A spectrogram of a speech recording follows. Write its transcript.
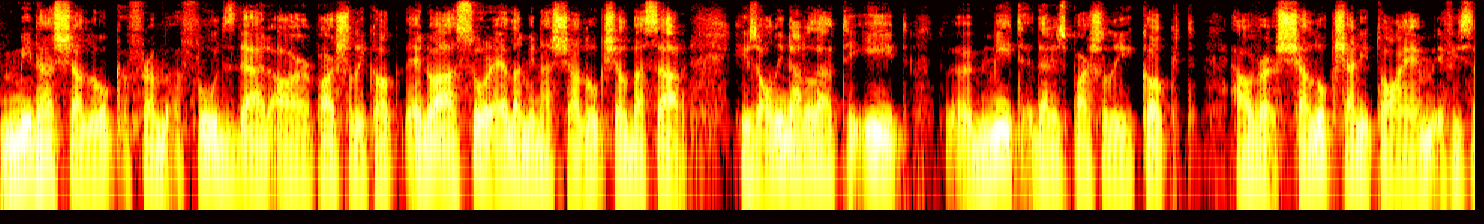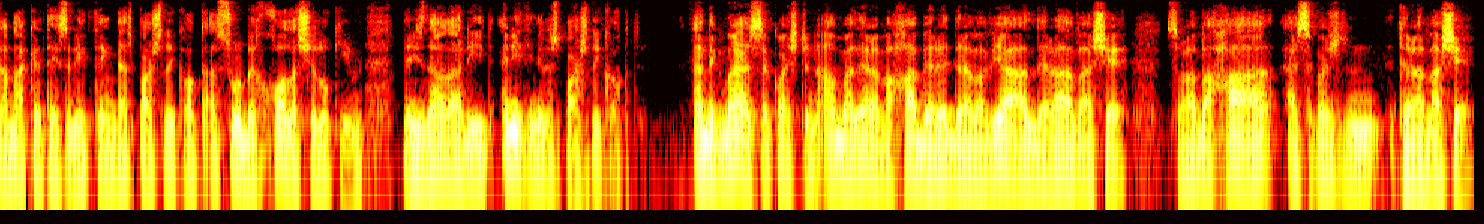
Min shaluk from foods that are partially cooked. Eno asur ela min shel basar. He's only not allowed to eat uh, meat that is partially cooked. However, shaluk shani to'em, if he says, I'm not going to taste anything that's partially cooked, asur bechola shalukim, then he's not allowed to eat anything that is partially cooked. And the Gemara asks a question, Amar le Ravaha bered Ravavia le Rav Ashi. So Ravaha asks a question to Rav Ashi.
